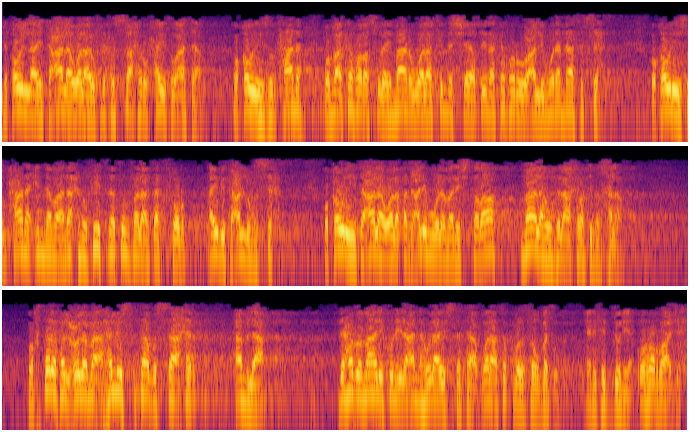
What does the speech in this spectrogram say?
لقول الله تعالى ولا يفلح الساحر حيث أتى وقوله سبحانه وما كفر سليمان ولكن الشياطين كفروا يعلمون الناس السحر وقوله سبحانه إنما نحن فتنة فلا تكفر أي بتعلم السحر. وقوله تعالى ولقد علموا لمن اشتراه ما له في الآخرة من خلاق واختلف العلماء هل يستتاب الساحر أم لا. ذهب مالك إلى أنه لا يستتاب ولا تقبل توبته يعني في الدنيا وهو الراجح.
